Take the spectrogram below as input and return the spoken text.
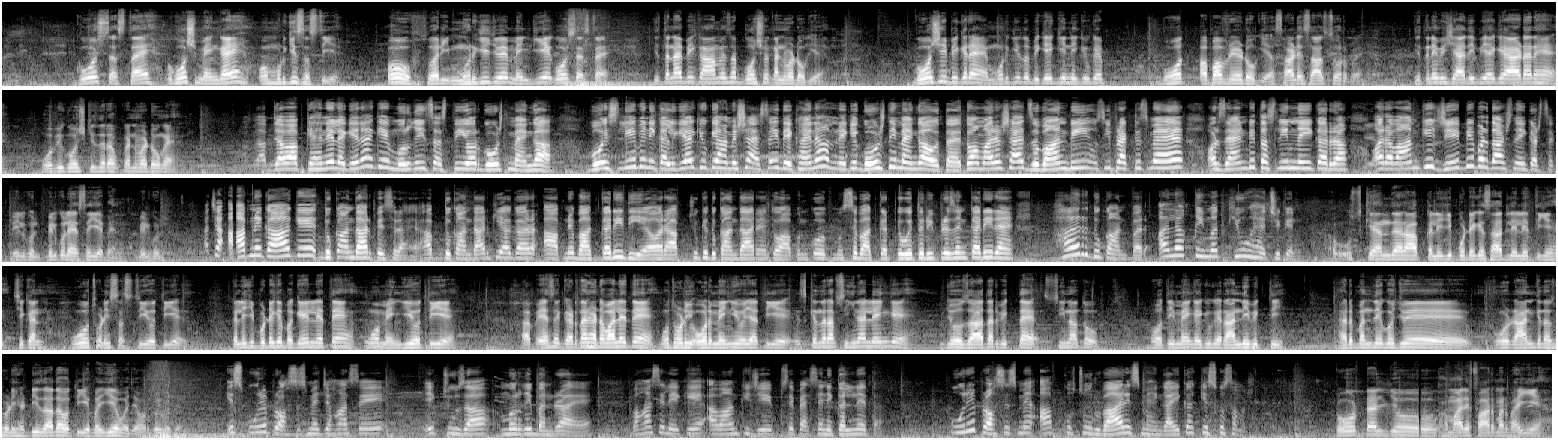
गोश्त सस्ता है गोश्त महँगा है और मुर्गी सस्ती है। ओह सॉरी मुर्गी जो है महँगी है गोश्त सस्ता है। जितना भी काम है सब गोश्त में कन्वर्ट हो गया है। गोश्त ही बिक रहा है मुर्गी तो बिकेगी नहीं क्योंकि बहुत अबव रेट हो गया साढ़े सात सौ रुपये जितने भी शादी ब्याह के आर्डर हैं वो भी गोश्त की तरफ़ कन्वर्ट हो गए अब जब आप कहने लगे ना कि मुर्गी सस्ती और गोश्त महँगा वो इसलिए भी निकल गया क्योंकि हमेशा ऐसा ही देखा है ना हमने कि गोश्त ही महँगा होता है। तो हमारा शायद ज़ुबान भी उसी प्रैक्टिस में है और जहन भी तस्लीम नहीं कर रहा और आवाम की जेब भी बर्दाश्त नहीं कर सकती। बिल्कुल बिल्कुल ऐसा ही है बहन बिल्कुल। अच्छा आपने कहा कि दुकानदार पिस रहा है। अब दुकानदार की अगर आपने बात कर ही दी है और आप चूँकि दुकानदार हैं तो आप उनको मुझसे बात करते हुए तो रिप्रेजेंट कर ही रहे हैं। हर दुकान पर अलग कीमत क्यों है चिकन? उसके अंदर आप कलेजी पुटे के साथ ले लेती हैं चिकन। वो थोड़ी सस्ती होती है। कलेजी पुटे के बगैर लेते हैं, वो महँगी होती है। अब ऐसे गर्दन हटवा लेते हैं, वो थोड़ी और महँगी हो जाती है। इसके अंदर आप सीना लेंगे, जो ज़्यादातर बिकता है, सीना तो बहुत ही महँगा क्योंकि रान नहीं बिकती। हर बंदे को जो है वो रान के अंदर थोड़ी हड्डी ज़्यादा होती है भाई ये वजह और कोई वजह नहीं। इस पूरे प्रोसेस में जहाँ से एक चूज़ा मुर्गी बन रहा है वहाँ से लेके आवाम की जेब से पैसे निकलने तक पूरे प्रोसेस में आप कसूरवार इस महँगाई का किसको समझते हैं? टोटल जो हमारे फार्मर भाई हैं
